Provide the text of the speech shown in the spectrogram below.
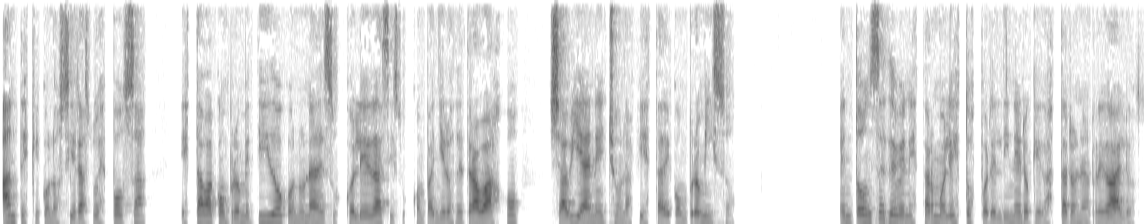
antes que conociera a su esposa, estaba comprometido con una de sus colegas y sus compañeros de trabajo ya habían hecho una fiesta de compromiso. Entonces deben estar molestos por el dinero que gastaron en regalos.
